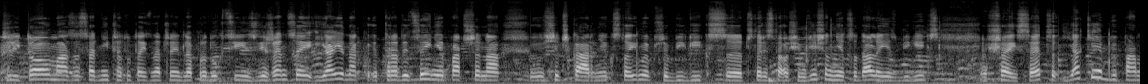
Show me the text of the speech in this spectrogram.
Czyli to ma zasadnicze tutaj znaczenie dla produkcji zwierzęcej. Ja jednak tradycyjnie patrzę na sieczkarnię. Stoimy przy Big X 480, nieco dalej jest Big X 600. Jakie by Pan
